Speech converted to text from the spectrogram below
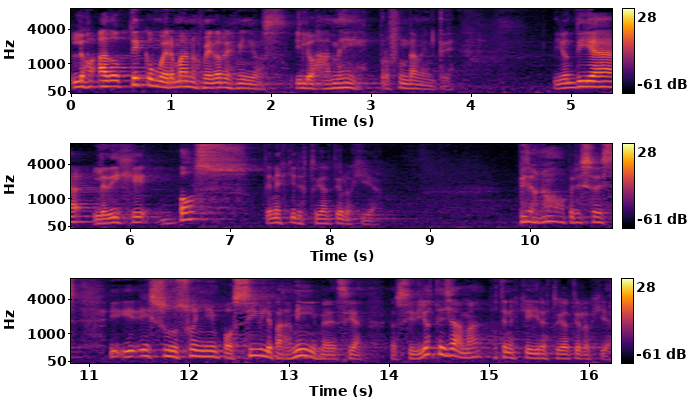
los adopté como hermanos menores míos y los amé profundamente. Y un día le dije, vos tenés que ir a estudiar teología. Pero no, pero eso es, es un sueño imposible para mí, me decía. Si Dios te llama, vos tenés que ir a estudiar teología.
